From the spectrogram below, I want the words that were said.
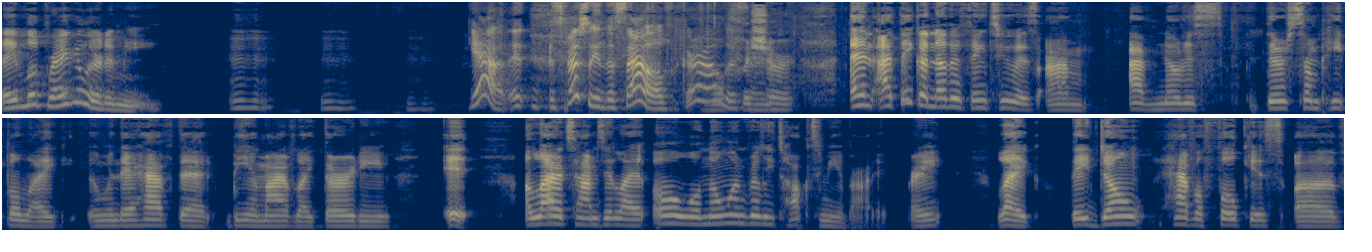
they look regular to me. Mm-hmm. Mm-hmm. mm-hmm. Yeah, it, especially in the South, girl. Oh, for sure. And I think another thing too is I'm I've noticed there's some people like when they have that BMI of like 30, it a lot of times they're like, oh well, no one really talked to me about it, right? Like they don't have a focus of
